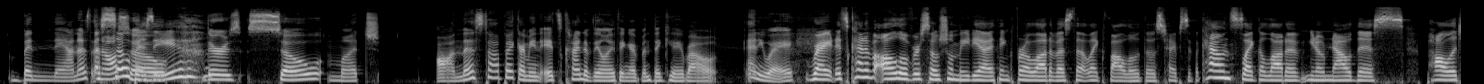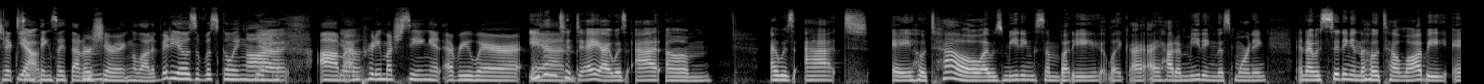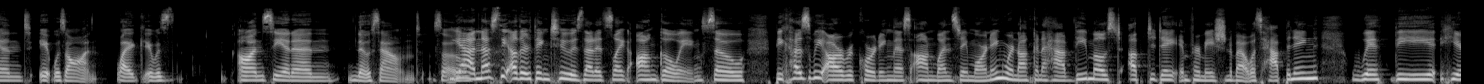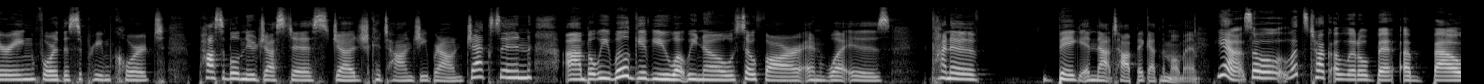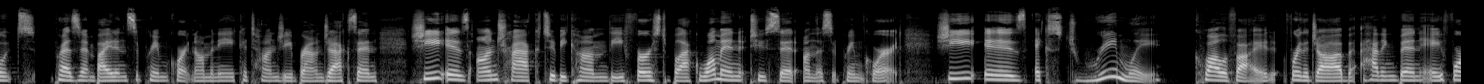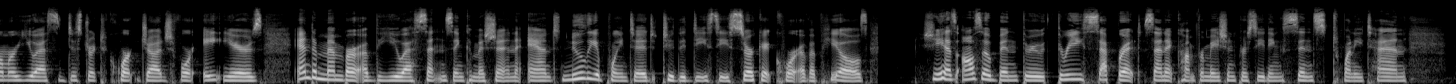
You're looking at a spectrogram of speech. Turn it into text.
bananas and so also busy. there's so much on this topic. I mean, it's kind of the only thing I've been thinking about anyway. Right. It's kind of all over social media. I think for a lot of us that like follow those types of accounts, like a lot of, you know, now this politics Yeah. and things like that are sharing a lot of videos of what's going on. Yeah. Um, Yeah. I'm pretty much seeing it everywhere. Even today, I was at um, I was at a hotel. I was meeting somebody. Like I, I had a meeting this morning, and I was sitting in the hotel lobby, and it was on. Like it was on CNN, no sound. So Yeah, and that's the other thing too is that it's like ongoing. So because we are recording this on Wednesday morning, we're not going to have the most up to date information about what's happening with the hearing for the Supreme Court possible new justice Judge Ketanji Brown Jackson. Um, but we will give you what we know so far and what is kind of big in that topic at the moment. Yeah, so let's talk a little bit about President Biden's Supreme Court nominee, Ketanji Brown Jackson. She is on track to become the first black woman to sit on the Supreme Court. She is extremely qualified for the job, having been a former U.S. District Court judge for eight years and a member of the U.S. Sentencing Commission and newly appointed to the D.C. Circuit Court of Appeals. She has also been through three separate Senate confirmation proceedings since 2010.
